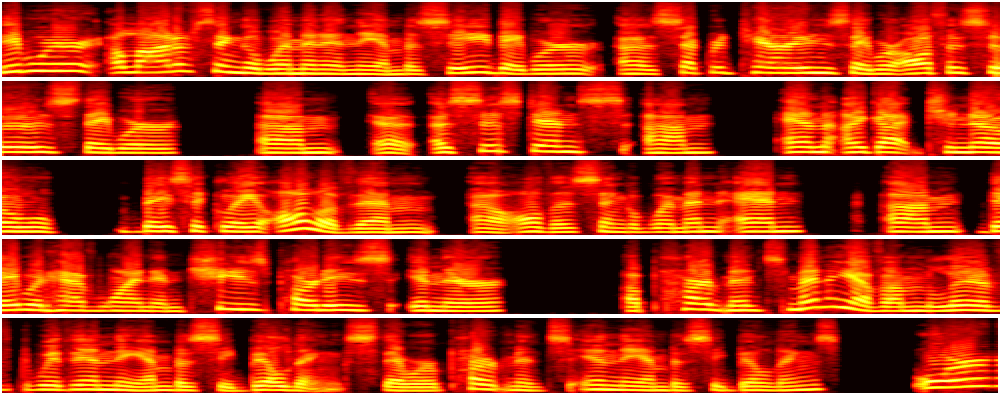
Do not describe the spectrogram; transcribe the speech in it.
there were a lot of single women in the embassy. They were uh, secretaries, they were officers, they were um, uh, assistants, um, and I got to know basically all of them, uh, all the single women, and um, they would have wine and cheese parties in their apartments. Many of them lived within the embassy buildings. There were apartments in the embassy buildings, or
